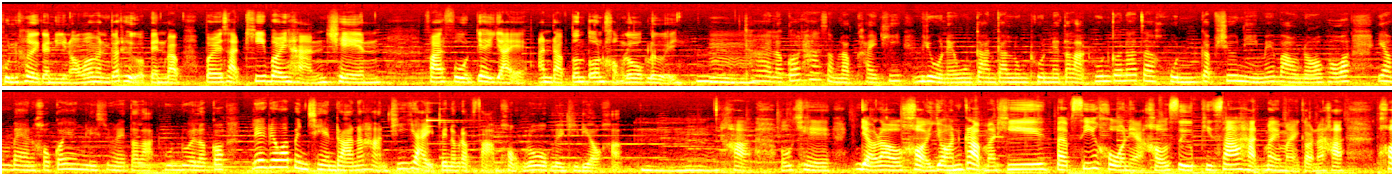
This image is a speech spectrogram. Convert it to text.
คุ้นเคยกันดีเนาะว่ามันก็ถือว่าเป็นแบบบริษัทที่บริหารเชน ฟาสต์ฟู้ดใหญ่ ๆ อันดับต้นๆของโลกเลยอืมใช่แล้วก็ถ้าสำหรับใครที่อยู่ในวงการการลงทุนในตลาดหุ้นก็น่าจะคุ้นกับชื่อนี้ไม่เบาเนาะเพราะว่า Yum! Brands เขาก็ยัง list อยู่ในตลาดหุ้นด้วย แล้วก็เรียกได้ว่าเป็นเชนร้านอาหารที่ใหญ่เป็นอันดับ 3 ของโลกเลยทีเดียวค่ะอืม ค่ะ โอเค เดี๋ยวเราขอย้อนกลับมาที่ PepsiCo เนี่ยเขาซื้อพิซซ่าฮัทใหม่ ๆ ก่อนนะคะ พอ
